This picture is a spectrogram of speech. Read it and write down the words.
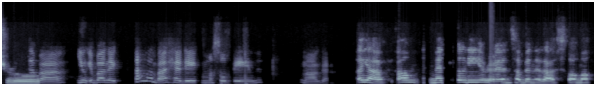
True. 'di ba? Yung iba like tama ba headache, muscle pain, mga ganun. Ah, yeah. Um, medically rin, sabi nila, stomach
